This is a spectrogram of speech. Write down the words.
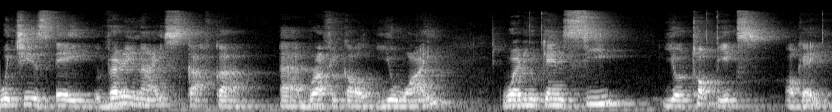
which is a very nice Kafka uh, graphical UI where you can see your topics, okay,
